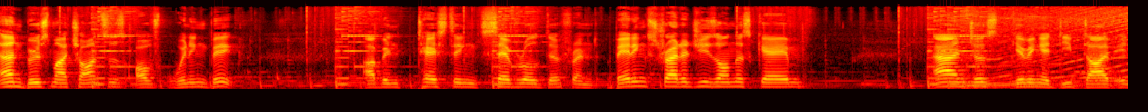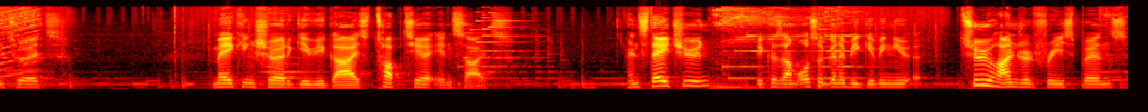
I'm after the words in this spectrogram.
and boost my chances of winning big. I've been testing several different betting strategies on this game and just giving a deep dive into it, making sure to give you guys top tier insights. And stay tuned because I'm also going to be giving you 200 free spins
